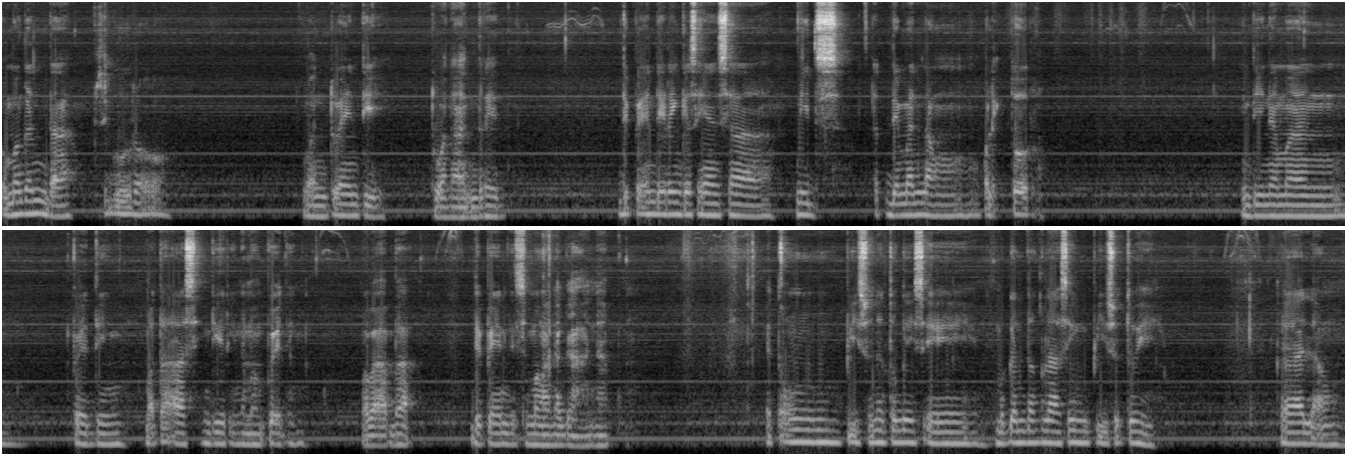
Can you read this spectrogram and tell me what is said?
Kung maganda, siguro 120 to 100. Depende rin kasi yan sa needs at demand ng kolektor. Hindi naman pwedeng mataas, hindi rin naman pwedeng mababa. Depende sa mga naghahanap. Itong piso na to guys, eh, magandang klaseng piso to eh. Kaya lang,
